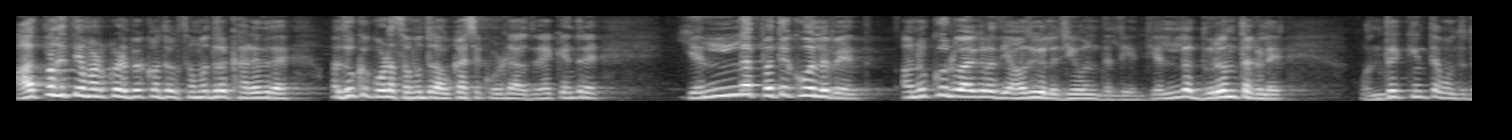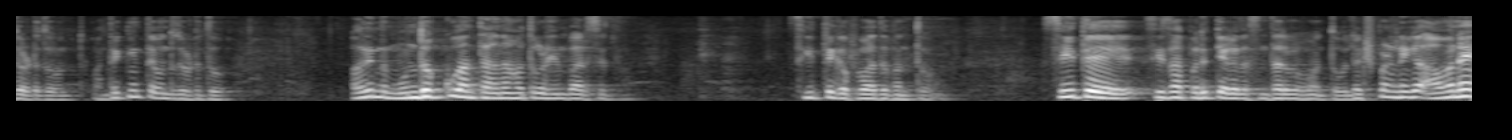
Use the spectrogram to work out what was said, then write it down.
ಆತ್ಮಹತ್ಯೆ ಮಾಡ್ಕೊಳ್ಬೇಕು ಅಂತ ಸಮುದ್ರ ಸಮುದ್ರಕ್ಕೆ ಹಾರಿದರೆ ಅದಕ್ಕೂ ಕೂಡ ಸಮುದ್ರ ಅವಕಾಶ ಕೊಡಲಾರದು. ಯಾಕೆಂದರೆ ಎಲ್ಲ ಪ್ರತಿಕೂಲವೇ ಅಂತ, ಅನುಕೂಲವಾಗಿರೋದು ಯಾವುದೂ ಇಲ್ಲ ಜೀವನದಲ್ಲಿ ಅಂತ. ಎಲ್ಲ ದುರಂತಗಳೇ ಒಂದಕ್ಕಿಂತ ಒಂದು ದೊಡ್ಡದು ಅಂತ, ಒಂದಕ್ಕಿಂತ ಒಂದು ದೊಡ್ಡದು. ಅದರಿಂದ ಮುಂದಕ್ಕೂ ಅಂತ ಅನಾಹುತಗಳು ಹಿಂಬಾಲಿಸಿದ್ವು. ಸೀತೆಗೆ ಅಪವಾದ ಬಂತು. ಸೀತೆ ಸೀತಾ ಪರಿತ್ಯಾಗದ ಸಂದರ್ಭ ಬಂತು. ಲಕ್ಷ್ಮಣನಿಗೆ ಅವನೇ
